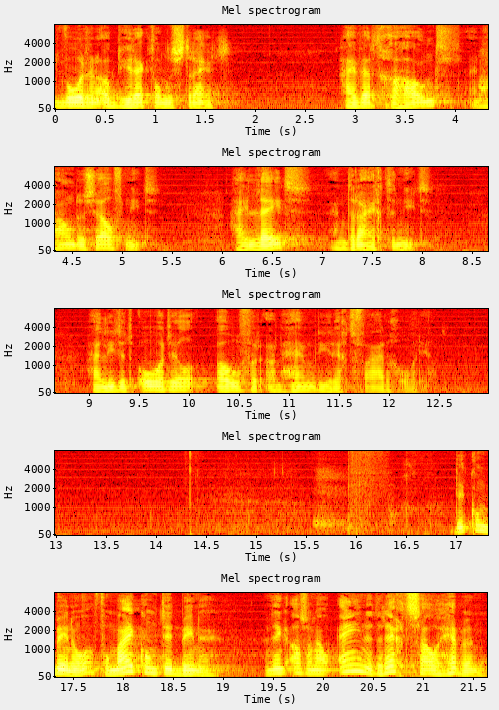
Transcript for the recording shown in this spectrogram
woorden ook direct onderstreept. Hij werd gehoond en hoonde zelf niet. Hij leed en dreigde niet. Hij liet het oordeel over aan hem die rechtvaardig oordeelt. Dit komt binnen hoor. Voor mij komt dit binnen. Ik denk, als er nou één het recht zou hebben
